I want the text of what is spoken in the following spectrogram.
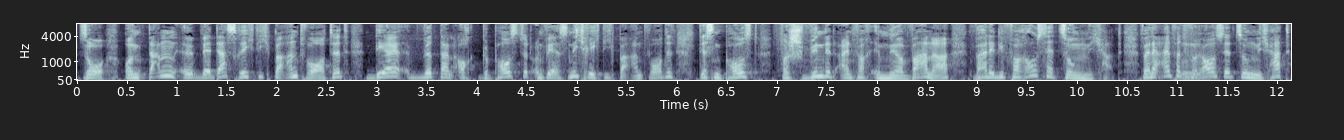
So, und dann, äh, wer das richtig beantwortet, der wird dann auch gepostet und wer es nicht richtig beantwortet, dessen Post verschwindet einfach im Nirvana, weil er die Voraussetzungen nicht hat. Weil er einfach die mhm. Voraussetzungen nicht hat,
